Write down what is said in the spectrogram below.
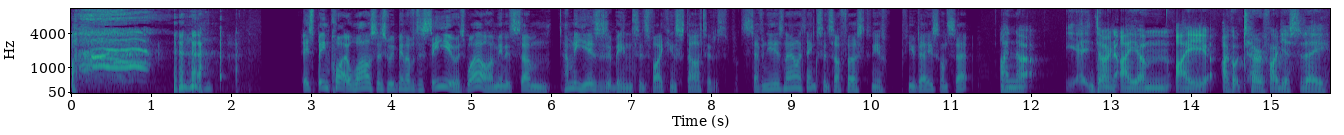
It's been quite a while since we've been able to see you as well. I mean, it's um, how many years has it been since Vikings started? It's seven years now, I think, since our first few days on set. I know. Yeah, don't. I um I I got terrified yesterday.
